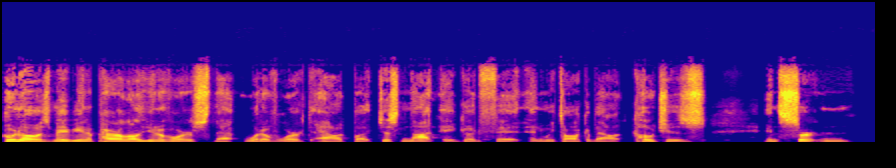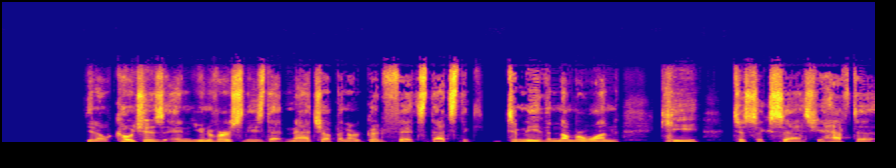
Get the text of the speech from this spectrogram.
Who knows? Maybe in a parallel universe that would have worked out, but just not a good fit. And we talk about coaches in certain you know coaches and universities that match up and are good fits that's the to me the number one key to success. You have to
